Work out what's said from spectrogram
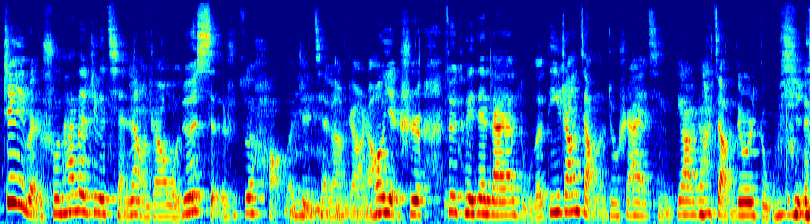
这本书它的这个前两章，我觉得写的是最好的，这前两章，然后也是最推荐大家读的。第一章讲的就是爱情，第二章讲的就是毒品。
